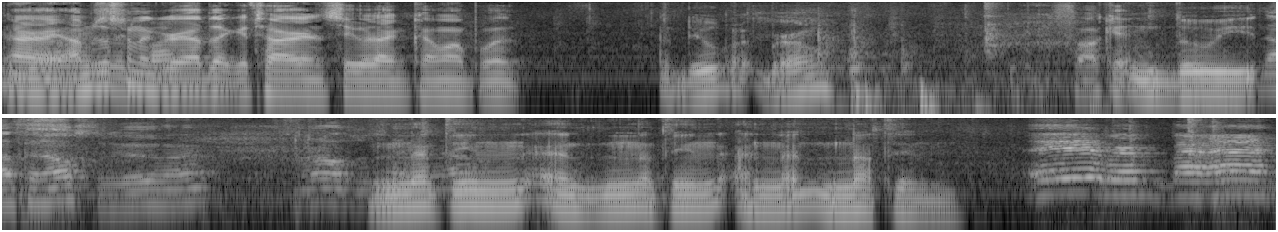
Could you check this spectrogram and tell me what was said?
All right, I'm just gonna grab that guitar and see what I can come up with. Do it, bro. Fuck it. Do it. Nothing else to do, huh? What else is there? Nothing and nothing and no- nothing. Everybody,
